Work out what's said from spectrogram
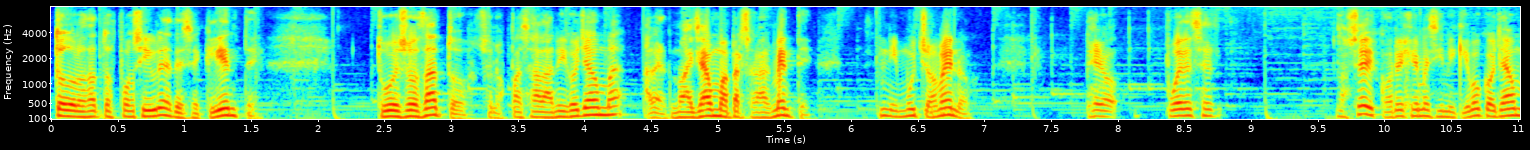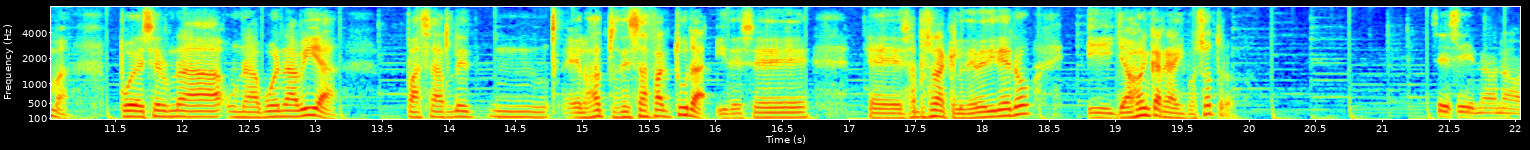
todos los datos posibles de ese cliente. Tú esos datos se los pasas al amigo Jauma. A ver, no a Jauma personalmente, ni mucho menos. Pero puede ser, no sé, corrígeme si me equivoco, Jauma, puede ser una, buena vía pasarle mm, los datos de esa factura y de ese, eh, esa persona que le debe dinero y ya os encargáis vosotros. Sí, sí, no, no.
